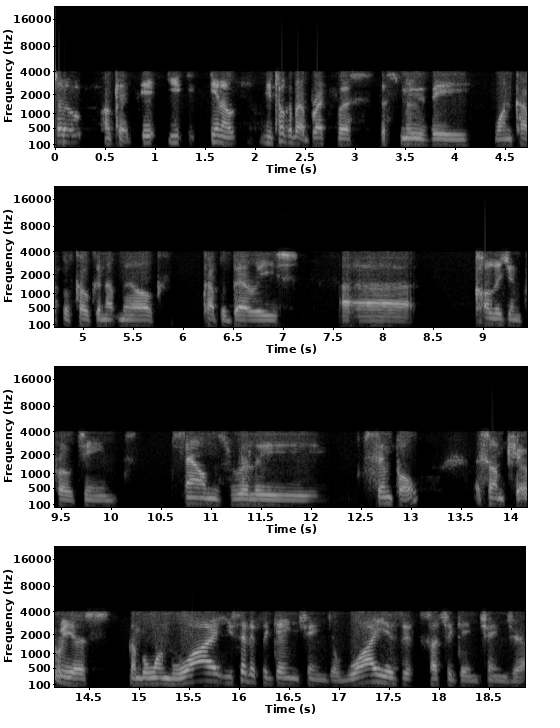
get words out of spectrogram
So, okay, it, you, you know, you talk about breakfast, the smoothie, one cup of coconut milk, cup of berries, uh, collagen protein. Sounds really simple. So I'm curious, number one, why you said it's a game changer. Why is it such a game changer?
